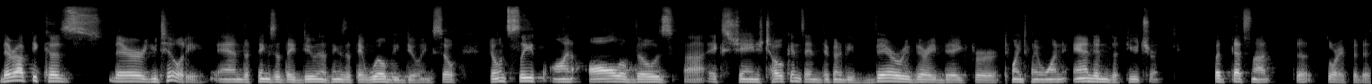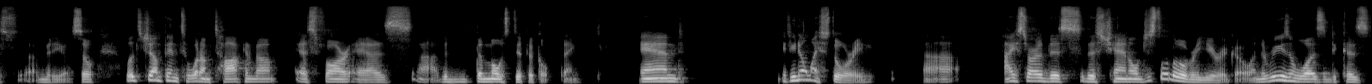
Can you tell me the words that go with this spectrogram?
They're up because their utility and the things that they do and the things that they will be doing. So don't sleep on all of those uh, exchange tokens, and they're going to be very, very big for 2021 and into the future. But that's not the story for this uh, video. So let's jump into what I'm talking about as far as uh, the, the most difficult thing. And if you know my story, uh, I started this this channel just a little over a year ago, and the reason was because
